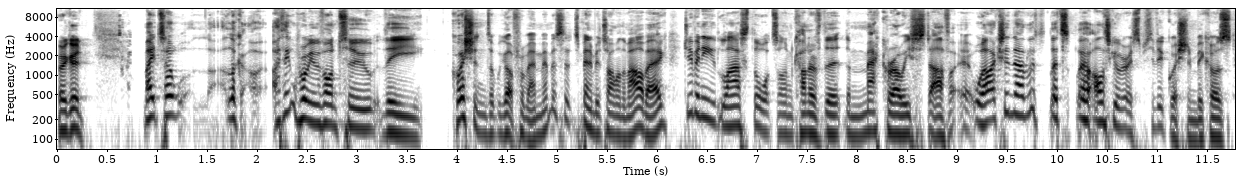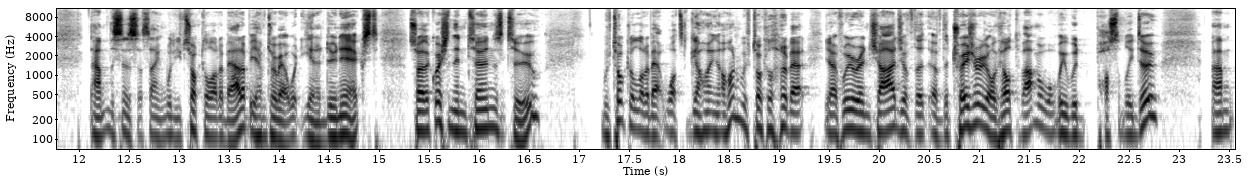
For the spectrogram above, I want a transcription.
Very good, mate. So, look, I think we'll probably move on to the questions that we got from our members. Let's Spend a bit of time on the mailbag. Do you have any last thoughts on kind of the the macro-y stuff? Uh, Well, actually, no. Let's let's. I'll ask you a very specific question because um, listeners are saying, "Well, you talked a lot about it, but you haven't talked about what you're going to do next." So the question then turns to. We've talked a lot about what's going on. We've talked a lot about, you know, if we were in charge of the of the Treasury or the Health Department, what we would possibly do. Um,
